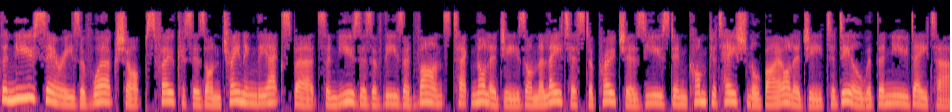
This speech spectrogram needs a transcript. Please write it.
The new series of workshops focuses on training the experts and users of these advanced technologies on the latest approaches used in computational biology to deal with the new data.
